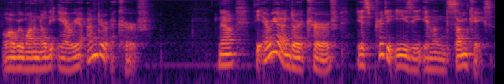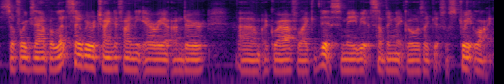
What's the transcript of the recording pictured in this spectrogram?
Or we want to know the area under a curve. Now, the area under a curve is pretty easy in some cases. So for example, let's say we were trying to find the area under um, a graph like this. Maybe it's something that goes like this, a straight line.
